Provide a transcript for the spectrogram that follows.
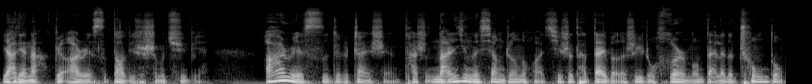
雅典娜跟阿瑞斯到底是什么区别？阿瑞斯这个战神，他是男性的象征的话，其实它代表的是一种荷尔蒙带来的冲动。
